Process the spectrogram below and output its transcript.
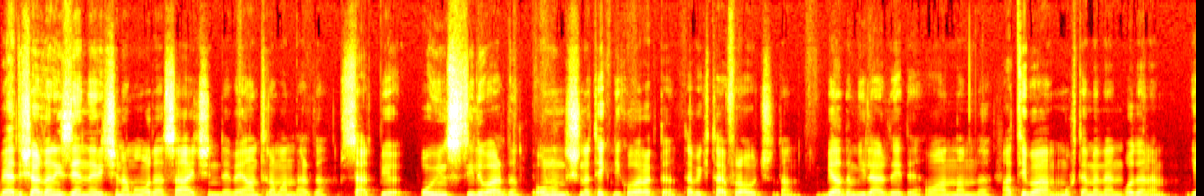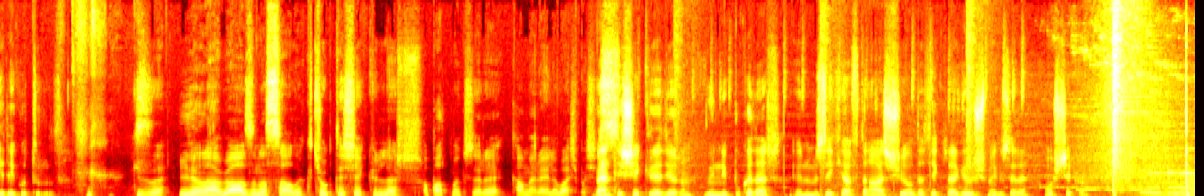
Veya dışarıdan izleyenler için ama o da saha içinde ve antrenmanlarda sert bir oyun stili vardı. Onun dışında teknik olarak da tabii ki Tayfur Avuç'tan bir adım ilerideydi. O anlamda Atiba muhtemelen o dönem yedek otururdu. Güzel. İlhan abi ağzına sağlık. Çok teşekkürler. Kapatmak üzere kamerayla baş başayız. Ben teşekkür ediyorum. Günlük bu kadar. Önümüzdeki hafta Ağaç Yolda tekrar görüşmek üzere. Hoşçakalın.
